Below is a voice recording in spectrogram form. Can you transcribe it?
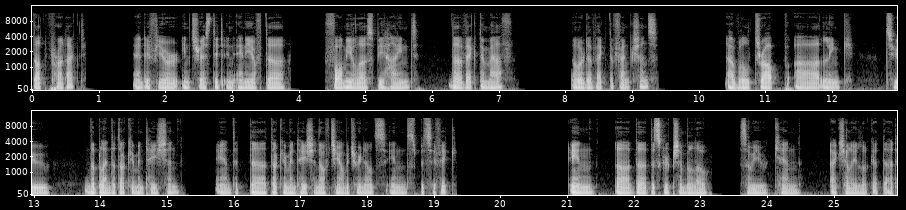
dot product. And if you're interested in any of the formulas behind the vector math, or the vector functions. I will drop a link to the Blender documentation and the documentation of geometry nodes in specific in uh, the description below so you can actually look at that.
